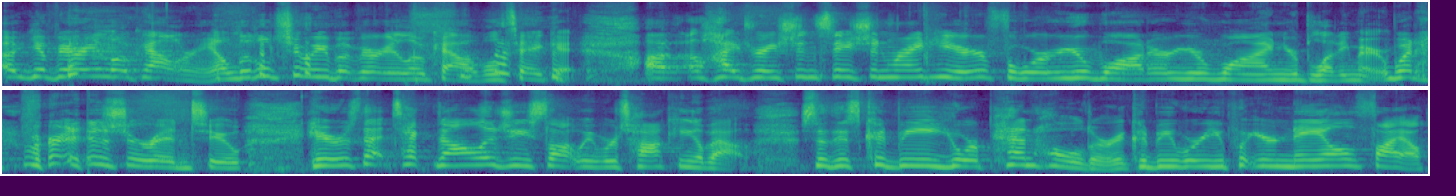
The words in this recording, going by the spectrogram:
Uh, yeah, very low calorie. A little chewy, but very low cal. We'll take it. Uh, a hydration station right here for your water, your wine, your Bloody Mary, whatever it is you're into. Here's that technology slot we were talking about. So this could be your pen holder. It could be where you put your nail file.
